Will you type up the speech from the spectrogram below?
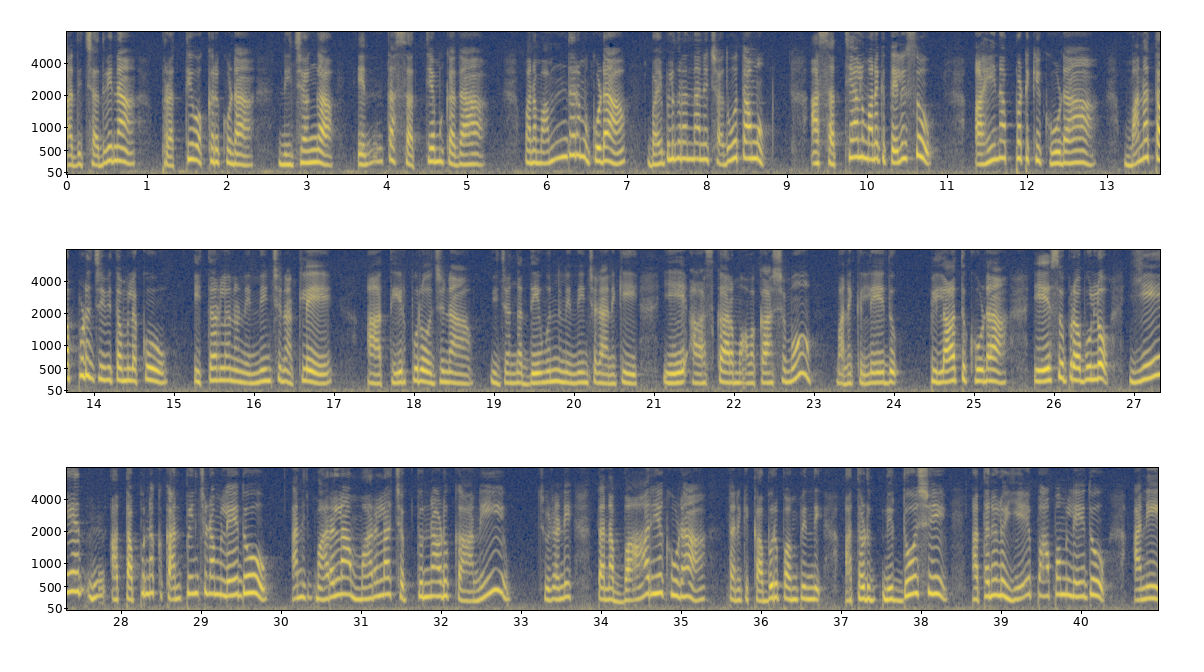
అది చదివిన ప్రతి ఒక్కరు కూడా నిజంగా ఎంత సత్యం కదా. మనం అందరం కూడా బైబిల్ గ్రంథాన్ని చదువుతాము. ఆ సత్యాలు మనకు తెలుసు. అయినప్పటికీ కూడా మన తప్పుడు జీవితములకు ఇతరులను నిందించినట్లే ఆ తీర్పు రోజున నిజంగా దేవుణ్ణి నిందించడానికి ఏ ఆస్కారము అవకాశము మనకి లేదు. పిలాతు కూడా యేసు ప్రభులో ఏ ఆ తప్పు నాకు కనిపించడం లేదు అని మరలా మరలా చెప్తున్నాడు. కానీ చూడండి తన భార్య కూడా తనకి కబురు పంపింది. అతడు నిర్దోషి అతనిలో ఏ పాపం లేదు అని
